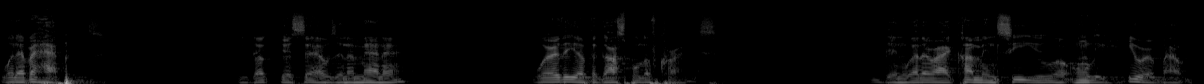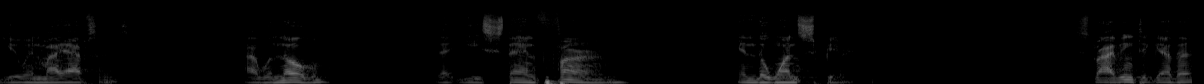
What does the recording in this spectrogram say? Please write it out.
Whatever happens, conduct yourselves in a manner worthy of the gospel of Christ. Then, whether I come and see you or only hear about you in my absence, I will know that ye stand firm in the one spirit, striving together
